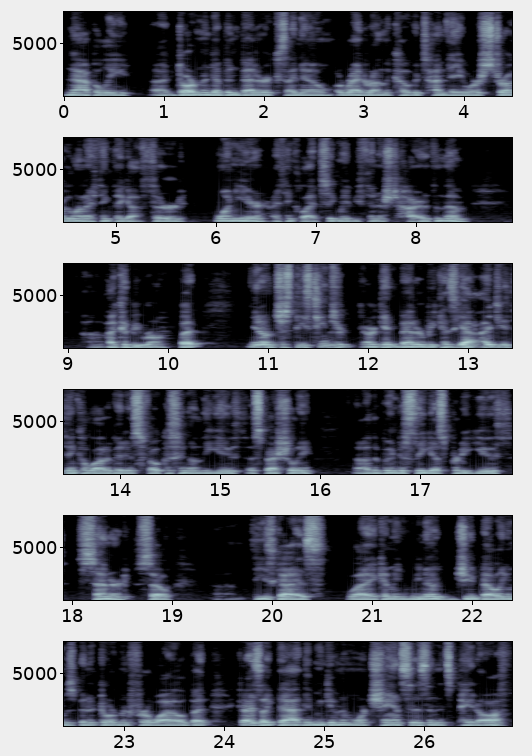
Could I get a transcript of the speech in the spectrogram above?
Napoli, uh, Dortmund, have been better because I know right around the COVID time they were struggling. I think they got third one year. I think Leipzig maybe finished higher than them. Uh, I could be wrong, but you know, just these teams are, are getting better because, yeah, I do think a lot of it is focusing on the youth, especially uh, the Bundesliga is pretty youth centered. So uh, these guys Like, I mean, we know Jude Bellingham's been at Dortmund for a while, but guys like that, they've been giving them more chances and it's paid off.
